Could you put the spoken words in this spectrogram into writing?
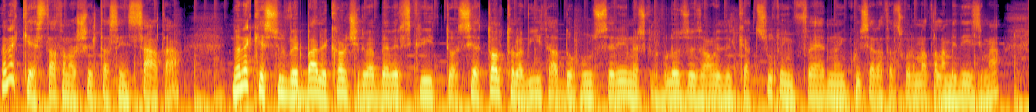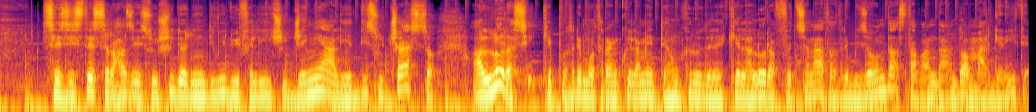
Non è che è stata una scelta sensata? Non è che sul verbale il coniuge dovrebbe aver scritto si è tolto la vita dopo un sereno e scrupoloso esame del cazzuto inferno in cui si era trasformata la medesima? Se esistessero casi di suicidio di individui felici, geniali e di successo, allora sì che potremmo tranquillamente concludere che la loro affezionata Trebisonda stava andando a Margherite.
